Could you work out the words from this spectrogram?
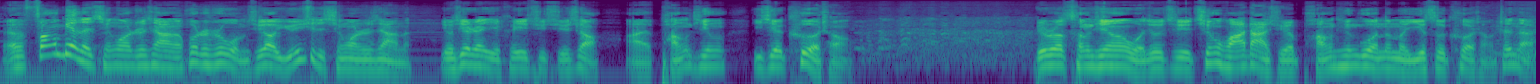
呃方便的情况之下呢，或者说我们学校允许的情况之下呢，有些人也可以去学校啊旁听一些课程，比如说曾经我就去清华大学旁听过那么一次课程，真的。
